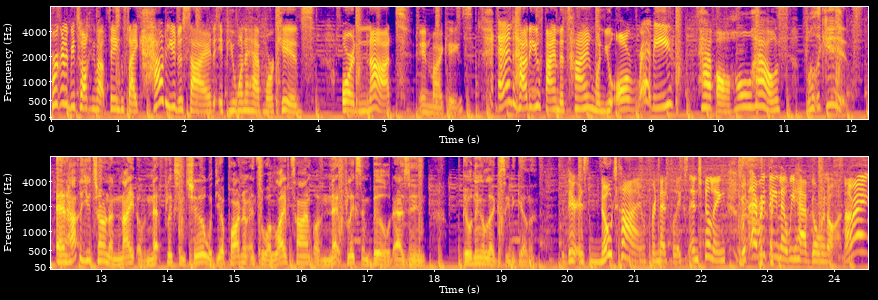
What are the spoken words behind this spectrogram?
We're going to be talking about things like how do you decide if you want to have more kids or not, in my case? And how do you find the time when you already have a whole house full of kids? And how do you turn a night of Netflix and chill with your partner into a lifetime of Netflix and build, as in building a legacy together? There is no time for Netflix and chilling with everything that we have going on, all right?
